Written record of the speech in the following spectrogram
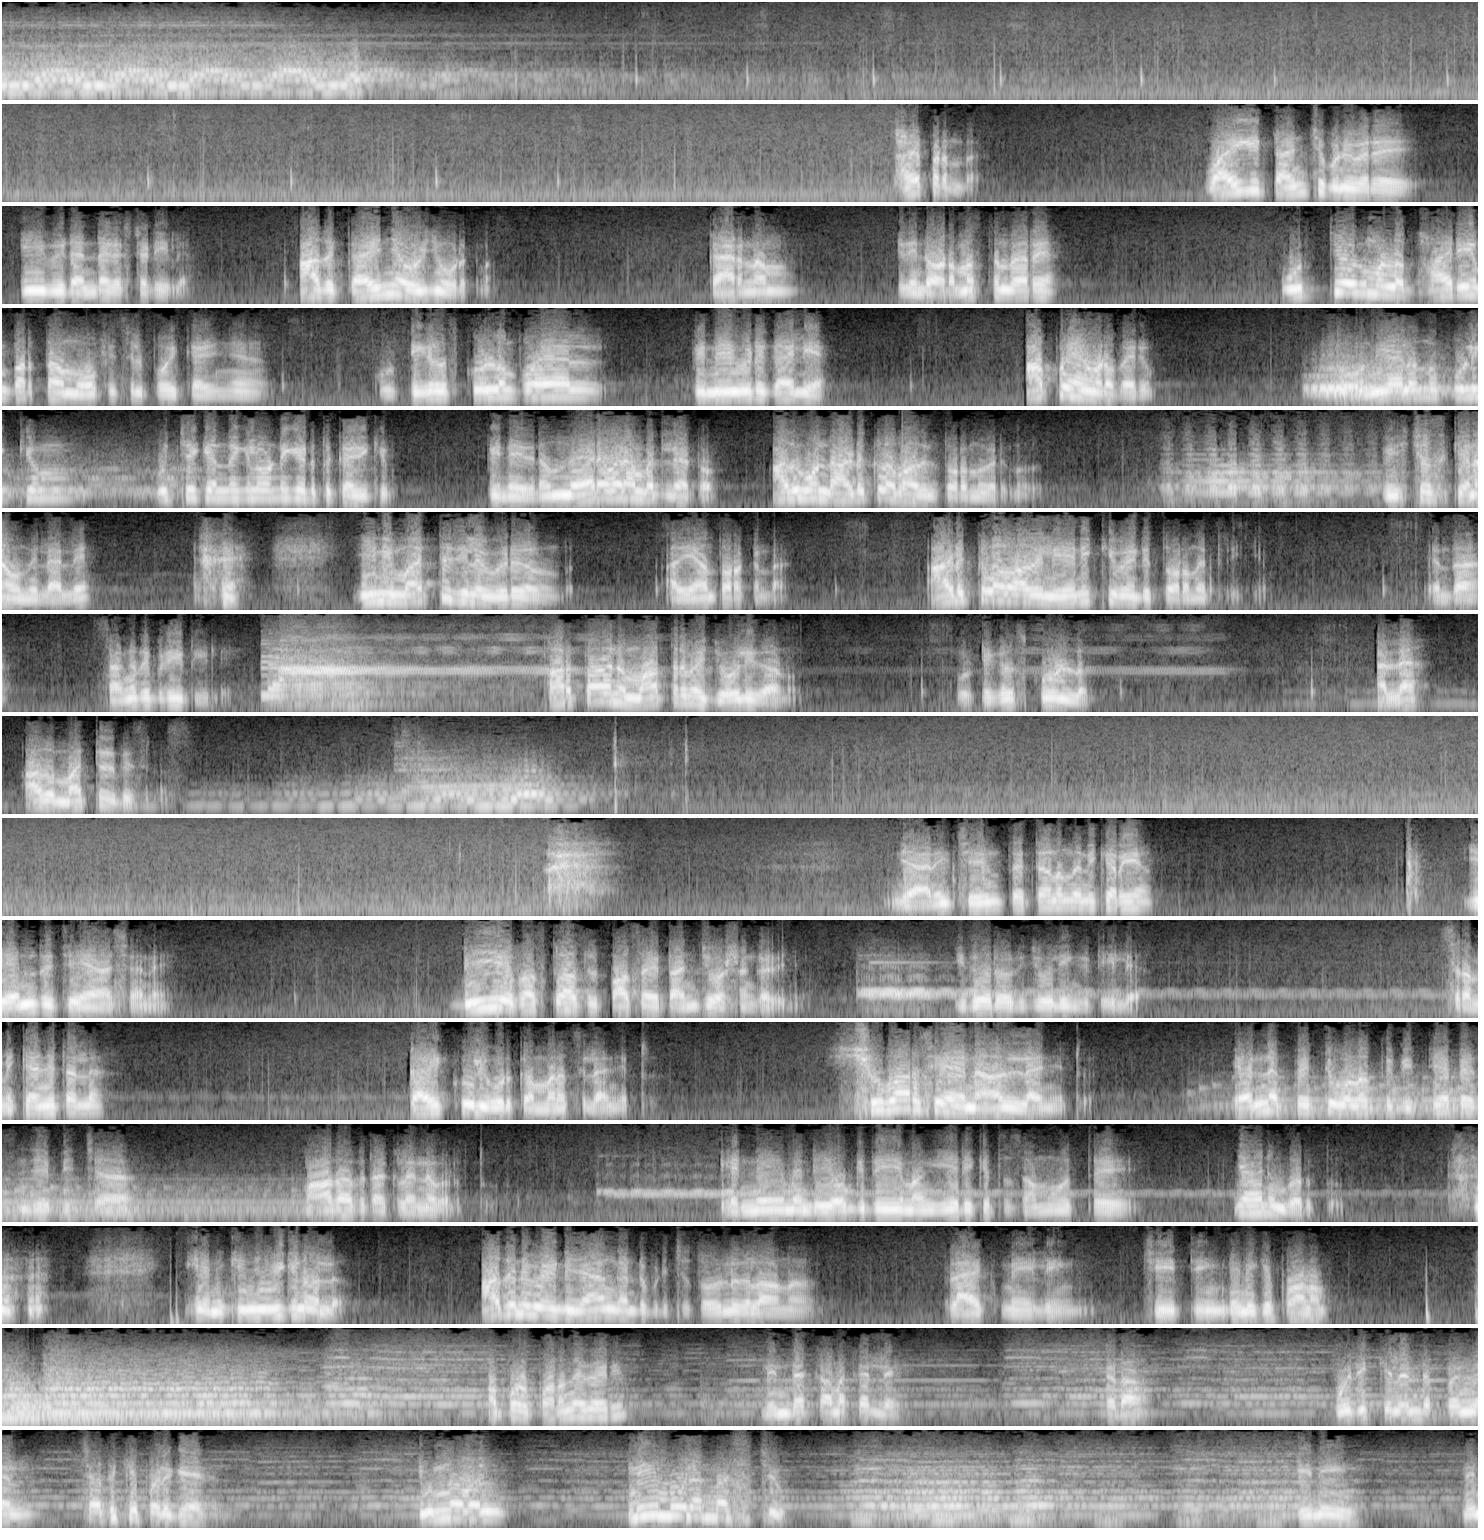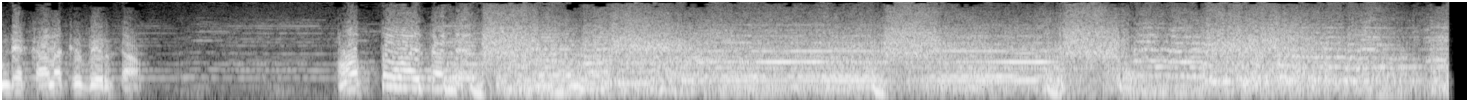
ഭയപ്പെടണ്ട വൈകിട്ട് അഞ്ചു മണിവരെ ഈ വീട് എന്റെ കസ്റ്റഡിയിൽ. അത് കഴിഞ്ഞ ഒഴിഞ്ഞു കൊടുക്കണം. കാരണം ഇതിന്റെ ഉടമസ്ഥൻ വേറെയാ. ഉദ്യോഗമുള്ള ഭാര്യയും ഭർത്താവും ഓഫീസിൽ പോയി കഴിഞ്ഞ് കുട്ടികൾ സ്കൂളിലും പോയാൽ പിന്നെ ഈ വീട് കാലിയാ. അപ്പൊ ഞാൻ ഇവിടെ വരും. തോന്നിയാലൊന്ന് കുളിക്കും ഉച്ചയ്ക്ക് എന്തെങ്കിലും ഉണ്ടെങ്കിൽ എടുത്ത് കഴിക്കും. പിന്നെ ഇതിനൊന്നും നേരെ വരാൻ പറ്റില്ല കേട്ടോ. അതുകൊണ്ട് അടുക്കള വാതിൽ തുറന്നു വരുന്നത്. വിശ്വസിക്കാനാവുന്നില്ല അല്ലേ? ഇനി മറ്റു ചില വീടുകളുണ്ട്. അത് ഞാൻ തുറക്കണ്ട. അടുക്കള വാതിൽ എനിക്ക് വേണ്ടി തുറന്നിട്ടിരിക്കും. എന്താ? സംഗതി പിടിയിട്ടില്ലേ ഭർത്താവിന് മാത്രമേ ജോലി കാണൂ. കുട്ടികൾ സ്കൂളിലും. അല്ല അത് മറ്റൊരു ബിസിനസ് ഞാനീ ചെയ്യുന്ന തെറ്റാണെന്ന് എനിക്കറിയാം. എന്ത് ചെയ്യാൻ ആശാനെ? ബി എ ഫസ്റ്റ് ക്ലാസ്സിൽ പാസ്സായിട്ട് അഞ്ചു വർഷം കഴിഞ്ഞു. ഇതുവരെ ഒരു ജോലിയും കിട്ടിയില്ല. ശ്രമിക്കാഞ്ഞിട്ടല്ല. കൈക്കൂലി കൊടുക്കാൻ മനസ്സിലാഞ്ഞിട്ട്. ശുപാർശ ചെയ്യാൻ ആളില്ലാഞ്ഞിട്ട് എന്നെ പെറ്റുവളർത്തി വിദ്യാഭ്യാസം ചെയ്യിപ്പിച്ച മാതാപിതാക്കൾ എന്നെ വെറുത്തു. എന്നെയും എന്റെ യോഗ്യതയും അംഗീകരിക്കുന്ന സമൂഹത്തെ ഞാനും വെറുത്തു. എനിക്ക് ജീവിക്കണമല്ലോ. അതിനുവേണ്ടി ഞാൻ കണ്ടുപിടിച്ച തൊഴിലുകളാണ് ബ്ലാക്ക് മെയിലിംഗ് ചീറ്റിംഗ് എനിക്ക് പോണം. അപ്പോൾ പറഞ്ഞ കാര്യം? നിന്റെ കണക്കല്ലേ? എടാ ഒരിക്കൽ എന്റെ പെങ്ങൾ ചതിക്കപ്പെടുകയായിരുന്നു. ഇന്നവൾ നീ മൂലം നശിച്ചു. ഇനി നിന്റെ കണക്ക് തീർക്കാം. മൊത്തമായി തന്നെ.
